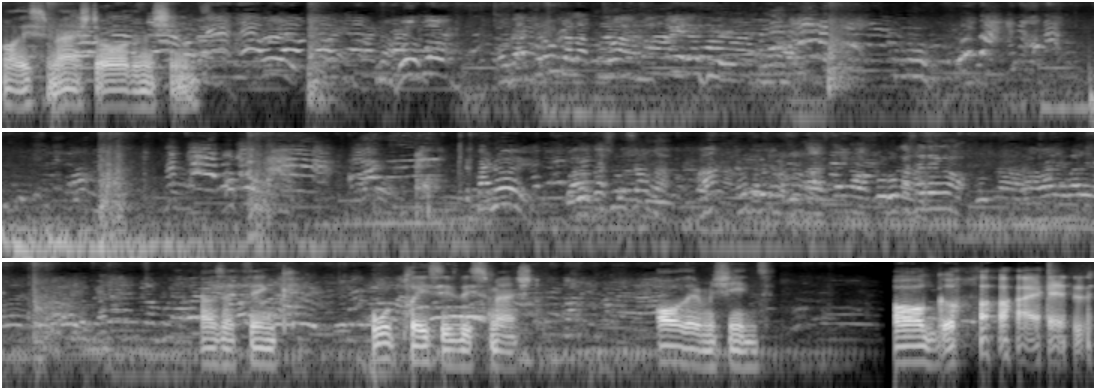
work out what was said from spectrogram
Oh, they smashed all the machines. As I think all places they smashed all their machines. Oh god.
